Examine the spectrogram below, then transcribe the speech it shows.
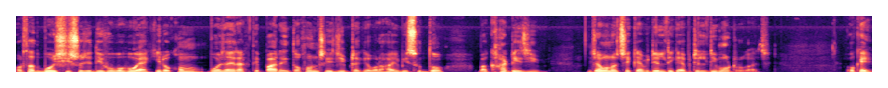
অর্থাৎ বৈশিষ্ট্য যদি হুবহু একই রকম বজায় রাখতে পারে, তখন সেই জীবটাকে বলা হয় বিশুদ্ধ বা খাঁটি জীব। যেমন হচ্ছে ক্যাপিটাল টি ক্যাপিটাল টি মোটর গাছ। ওকে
